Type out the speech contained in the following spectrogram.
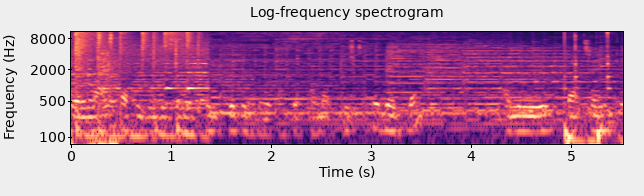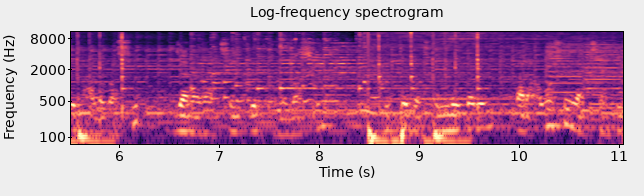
বললাম, তাতে যদি কোনো আমার দৃষ্টিতে দেখবেন, আমি রাজশাহীকে ভালোবাসি। যারা রাজশাহীকে ভালোবাসে ঘুরতে পছন্দ করেন, তারা অবশ্যই রাজশাহী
